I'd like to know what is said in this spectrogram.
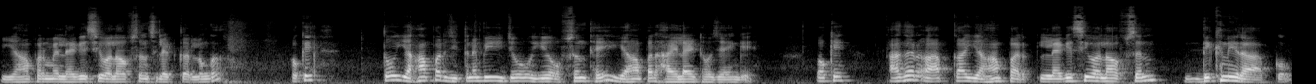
यहाँ पर मैं लेगेसी वाला ऑप्शन सिलेक्ट कर लूँगा ओके तो यहाँ पर जितने भी जो ये ऑप्शन थे, यहाँ पर हाईलाइट हो जाएँगे ओके अगर आपका यहाँ पर लेगेसी वाला ऑप्शन दिख नहीं रहा आपको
